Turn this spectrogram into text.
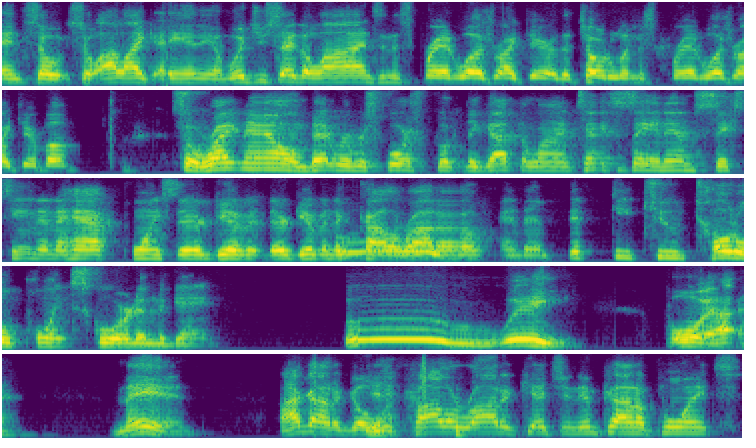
and, so, so I like A and M. Would you say the lines and the spread was right there? The total and the spread was right there, Bo? So right now on Bet River Sportsbook, they got the line Texas A&M 16 and a half points. They're giving they're giving to Colorado, and then 52 total points scored in the game. Ooh, wee, boy, I, man, I got to go yeah. with Colorado catching them kind of points.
